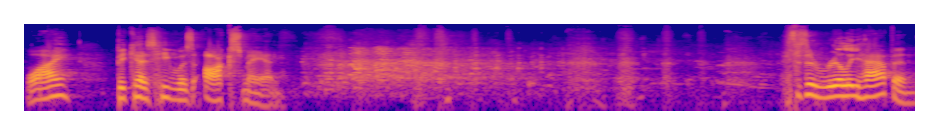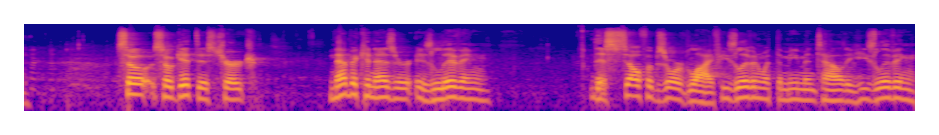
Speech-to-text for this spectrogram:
Why? Because he was Oxman. This really happened. So, so get this, church. Nebuchadnezzar is living this self absorbed life. He's living with the me mentality. He's living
